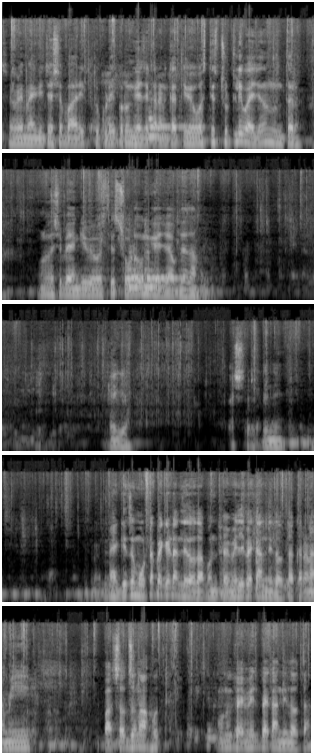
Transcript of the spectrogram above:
सगळे मॅगीचे असे बारीक तुकडे करून घ्यायचे कारण का ती व्यवस्थित सुटली पाहिजे ना नंतर. मग अशी बँगी व्यवस्थित सोडवून घ्यायची आपल्याला. नाही अशा रीतीने. मॅगीचं मोठा पॅकेट आणलेला होता आपण फॅमिली पॅक आणलेला होता कारण आम्ही पाच सात जण आहोत म्हणून फॅमिली पॅक आणलेला होता.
